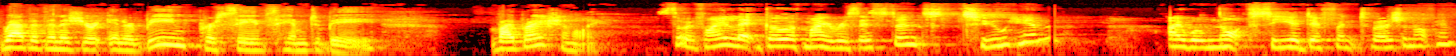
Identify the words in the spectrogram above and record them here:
rather than as your inner being perceives him to be vibrationally. So if I let go of my resistance to him I will not see a different version of him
